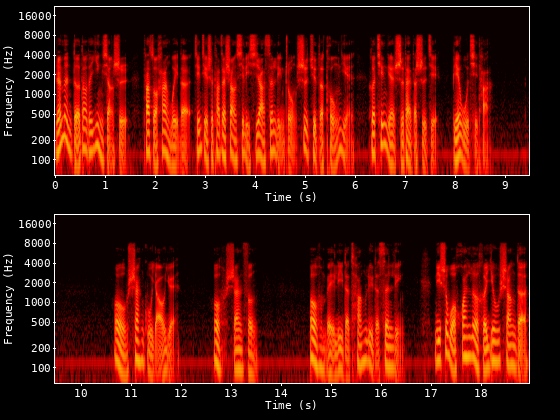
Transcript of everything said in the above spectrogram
人们得到的印象是他所捍卫的仅仅是他在上西里西亚森林中逝去的童年和青年时代的世界，别无其他。哦，山谷遥远，哦，山峰，哦，美丽的苍绿的森林，你是我欢乐和忧伤的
